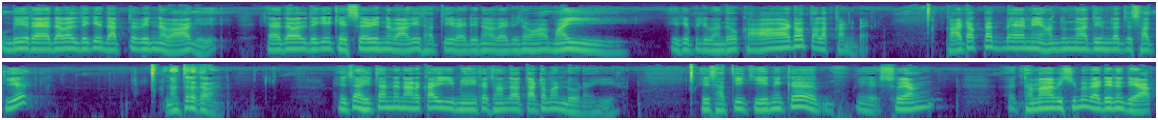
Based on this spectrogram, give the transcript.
උඹේ රෑදවල් දෙකේ දත්ව වෙන්න වාගේ රෑදවල් දෙකේ කෙස්ස වෙන්න වාගේ සතිය වැඩෙනවා වැඩෙනවාමයි. ඒක පිළිබඳව කාටවත් වළක්වන්න බෑ. කාටවත් බෑ මේ හඳුන්වා දෙන ලද සතිය නතර කරන්න. එනිසා හිතන්න නරකයි මේක සඳහා තටමඬ ඕනයි කියලා. ඒ සතිය කියන එක සොයන් තමා විශ්ීම වැඩෙන දෙයක්.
